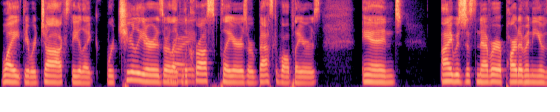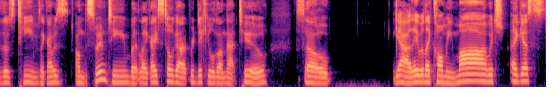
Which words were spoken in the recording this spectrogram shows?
white. They were jocks. They like were cheerleaders or like Right. lacrosse players or basketball players. And I was just never a part of any of those teams. Like I was on the swim team, but like I still got ridiculed on that too. So yeah, they would like call me Ma, which I guess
